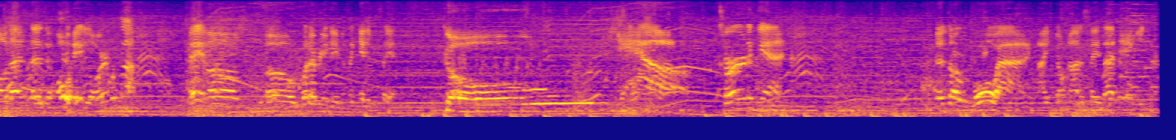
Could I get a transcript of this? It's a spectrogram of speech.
Oh, that, that is. Oh, hey, Lauren, what's up? Hey, um, uh, whatever your name is, I can't even say it. Go! Yeah! Turn again. It's a Roag. I don't know how to say that name either.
